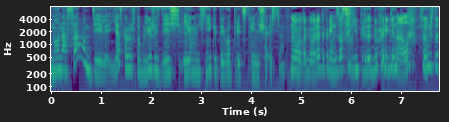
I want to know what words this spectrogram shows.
но на самом деле, я скажу, что ближе здесь Лемони Сникет и его 33 несчастья. Ну, так говорят, экранизация не передает дух оригинала. Потому что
